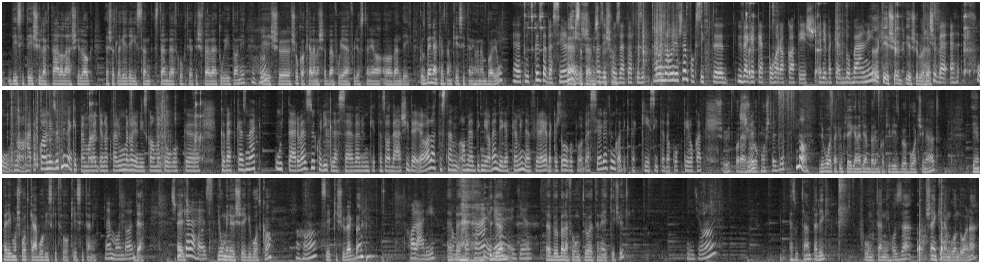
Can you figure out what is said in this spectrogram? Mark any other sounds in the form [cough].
díszítésileg, tálalásilag, esetleg egy régi standard koktélt is fel lehet újítani, uh-huh. és sokkal kellemesebben fogja elfogyasztani a, a vendég. Közben én elkezdem készíteni, ha nem baj, jó? Tudsz közbe beszélni Persze, is? természetesen. Az is hozzátartozik. Mondom, hogy most nem fogsz itt üvegeket, poharakat és egyebeket dobálni. Később, később lehet. Később, e, fú, na hát akkor a nézők mindenképpen maradjanak velünk, mert nagyon izgalmas dolgok következnek úgy tervezzük, hogy itt leszel velünk itt az adás ideje alatt, aztán ameddig mi a vendégekkel mindenféle érdekes dolgokról beszélgetünk, addig te készíted a koktélokat. Sőt, varázsolok Sőt. most egyet. No. Ugye volt nekünk régen egy emberünk, aki vízből bort csinált, én pedig most vodkából viszkit fogok készíteni. Nem mondod. De. És mi kell ehhez? Jó minőségű vodka, Aha. szép kis üvegben. Haláli Ebbe, a mutatvány, [laughs] ugye? Igen. Egy ilyen... Ebből bele fogunk tölteni egy kicsit. Így van. Ezután pedig fogunk tenni hozzá, senki nem gondolná,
